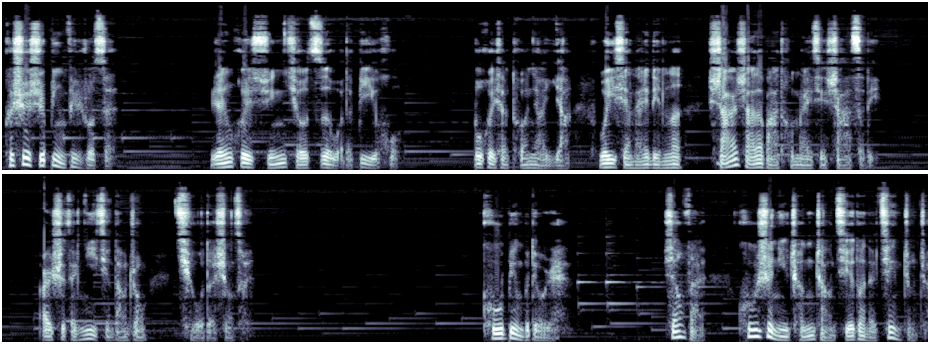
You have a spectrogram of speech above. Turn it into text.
可事实并非如此，人会寻求自我的庇护，不会像鸵鸟一样，危险来临了，傻傻的把头埋进沙子里。而是在逆境当中求得生存。哭并不丢人，相反，哭是你成长阶段的见证者。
